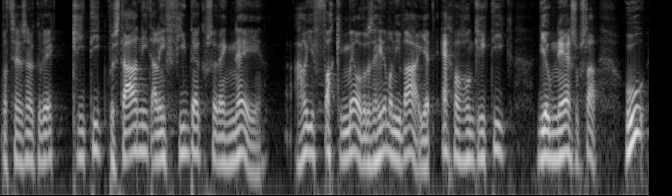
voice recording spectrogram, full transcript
wat zeggen ze ook alweer? Kritiek bestaat niet, alleen feedback of zo. Dan denk Nee, hou je fucking mail. Dat is helemaal niet waar. Je hebt echt wel gewoon kritiek die ook nergens op slaat. Hoe?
